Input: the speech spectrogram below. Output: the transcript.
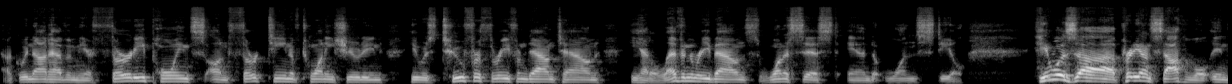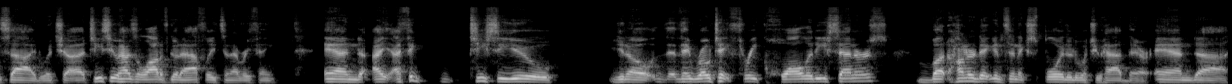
How could we not have him here? 30 points on 13 of 20 shooting. He was two for three from downtown. He had 11 rebounds, one assist, and one steal. He was uh, pretty unstoppable inside, which uh, TCU has a lot of good athletes and everything. And I, I think TCU, you know, they rotate three quality centers but Hunter Dickinson exploited what you had there. And uh,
